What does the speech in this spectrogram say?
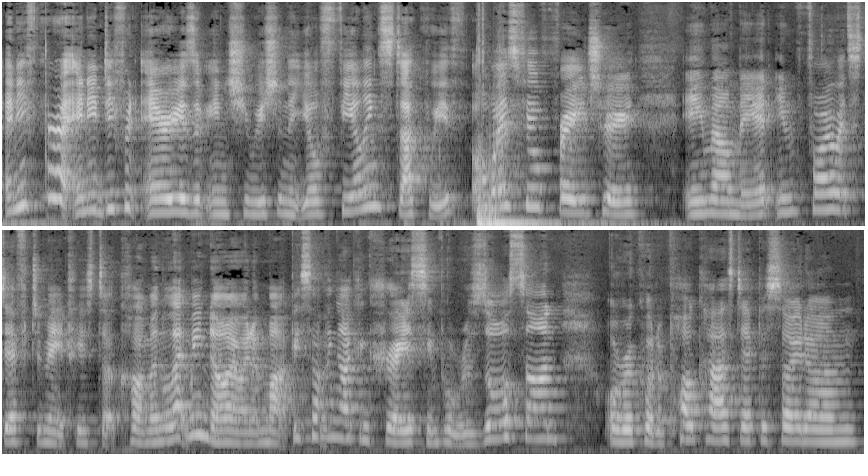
and if there are any different areas of intuition that you're feeling stuck with always feel free to email me at info at stephdemetrius.com and let me know. And it might be something I can create a simple resource on or record a podcast episode on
